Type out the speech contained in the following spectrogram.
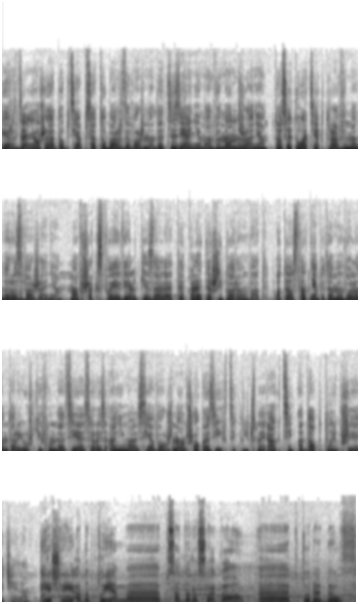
twierdzeniu, że adopcja psa to bardzo ważna decyzja, nie ma wymądrzania. To sytuacja, która wymaga rozważenia. Ma wszak swoje wielkie zalety, ale też i parę wad. O te ostatnie pytamy wolontariuszki Fundacji SOS Animals Jaworzna przy okazji ich cyklicznej akcji Adoptuj przyjaciela. Jeśli adoptujemy psa dorosłego, e, który był w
